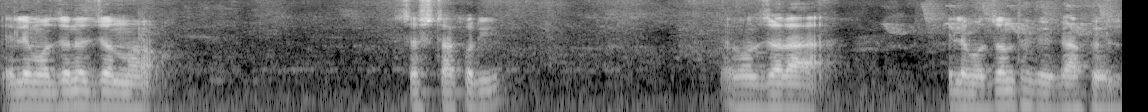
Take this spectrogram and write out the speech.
এলেম অর্জনের জন্য চেষ্টা করি। এবং যারা এলেম অর্জন থেকে গাফেল,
